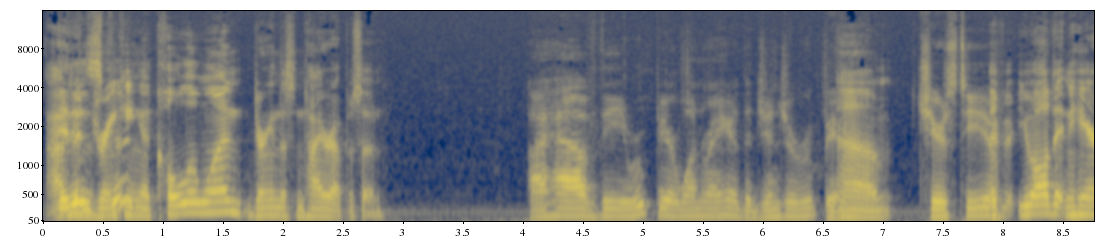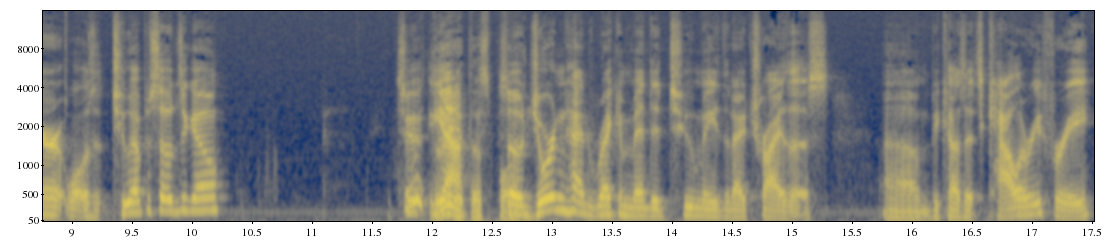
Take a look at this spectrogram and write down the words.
I've It been drinking good. a cola one during this entire episode. I have the root beer one right here, the ginger root beer. Um, Cheers to you. if you all didn't hear, what was it? Two episodes ago. Two three yeah. at this point. So Jordan had recommended to me that I try this um, because it's calorie free.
